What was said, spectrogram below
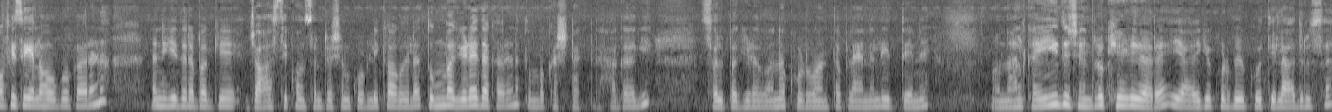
ಆಫೀಸಿಗೆಲ್ಲ ಹೋಗೋ ಕಾರಣ ನನಗೆ ಇದರ ಬಗ್ಗೆ ಜಾಸ್ತಿ ಕಾನ್ಸಂಟ್ರೇಷನ್ ಕೊಡಲಿಕ್ಕೆ ಆಗೋದಿಲ್ಲ. ತುಂಬ ಗಿಡ ಇದ್ದ ಕಾರಣ ತುಂಬ ಕಷ್ಟ ಆಗ್ತದೆ. ಹಾಗಾಗಿ ಸ್ವಲ್ಪ ಗಿಡವನ್ನು ಕೊಡುವಂಥ ಪ್ಲ್ಯಾನಲ್ಲಿ ಇದ್ದೇನೆ. ನಾಲ್ಕೈದು ಜನರು ಕೇಳಿದ್ದಾರೆ, ಯಾರಿಗೆ ಕೊಡಬೇಕು ಗೊತ್ತಿಲ್ಲ. ಆದರೂ ಸಹ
